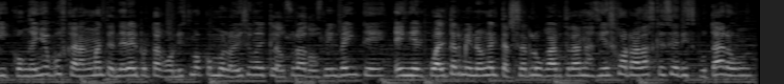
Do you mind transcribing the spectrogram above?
y con ello buscarán mantener el protagonismo como lo hizo en el clausura 2020, en el cual terminó en el tercer lugar tras las 10 jornadas que se disputaron.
